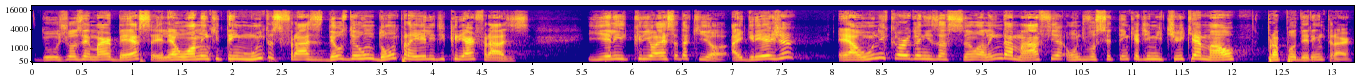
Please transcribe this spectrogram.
do Josemar Bessa. Ele é um homem que tem muitas frases. Deus deu um dom para ele de criar frases. E ele criou essa daqui, ó. A igreja é a única organização, além da máfia, onde você tem que admitir que é mal para poder entrar.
